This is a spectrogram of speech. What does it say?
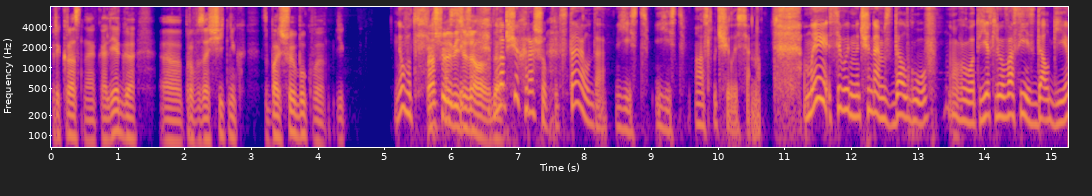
прекрасная коллега, э, правозащитник с большой буквы ну вот Прошу любить и жаловать. Да. Ну вообще хорошо представил, да, есть, есть, а, случилось оно. Мы сегодня начинаем с долгов. Вот, если у вас есть долги,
